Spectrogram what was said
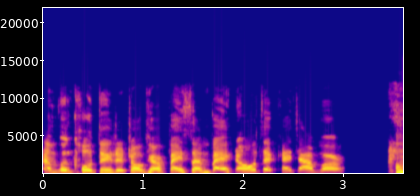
在门口对着照片拜三拜，然后再开家门。哦，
